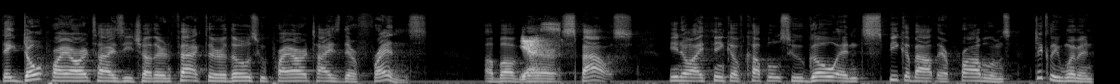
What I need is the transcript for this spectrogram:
they don't prioritize each other. In fact, there are those who prioritize their friends above Yes. their spouse. You know, I think of couples who go and speak about their problems, particularly women,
